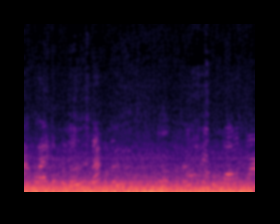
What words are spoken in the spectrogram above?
កន្លែងនោះទៅលើដាក់ទៅលើទៅលើពីកំបងមកហ៎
